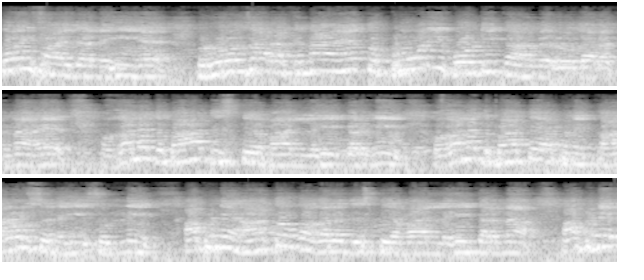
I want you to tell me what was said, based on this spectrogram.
कोई फ़ायदा नहीं है। रोजा रखना है तो पूरी बॉडी का हमें रोजा रखना है। गलत बात इस्तेमाल नहीं करनी। गलत बातें अपने कानों से नहीं सुननी। अपने हाथों का गलत इस्तेमाल नहीं करना। अपने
